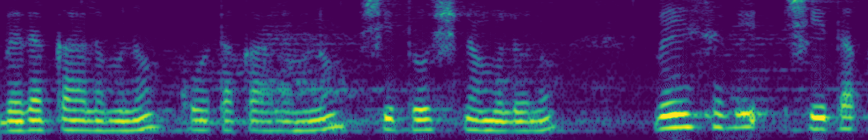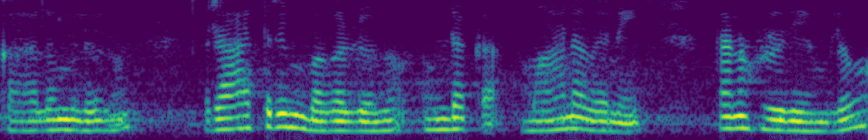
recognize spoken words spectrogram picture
బెదకాలమును కోతకాలమును శీతోష్ణములను వేసవి శీతకాలములను రాత్రింబగళ్ళను ఉండక మానవని తన హృదయంలో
